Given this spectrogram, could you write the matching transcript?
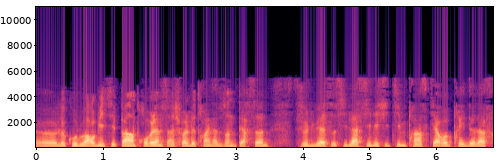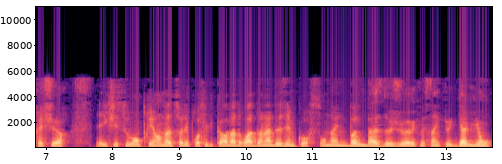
Euh, le couloir 8 c'est pas un problème, c'est un cheval de train, il n'a besoin de personne. Je lui associe là si légitime Prince qui a repris de la fraîcheur et que j'ai souvent pris en note sur les profils corde à droite. Dans la deuxième course, on a une bonne base de jeu avec le 5 Galion,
